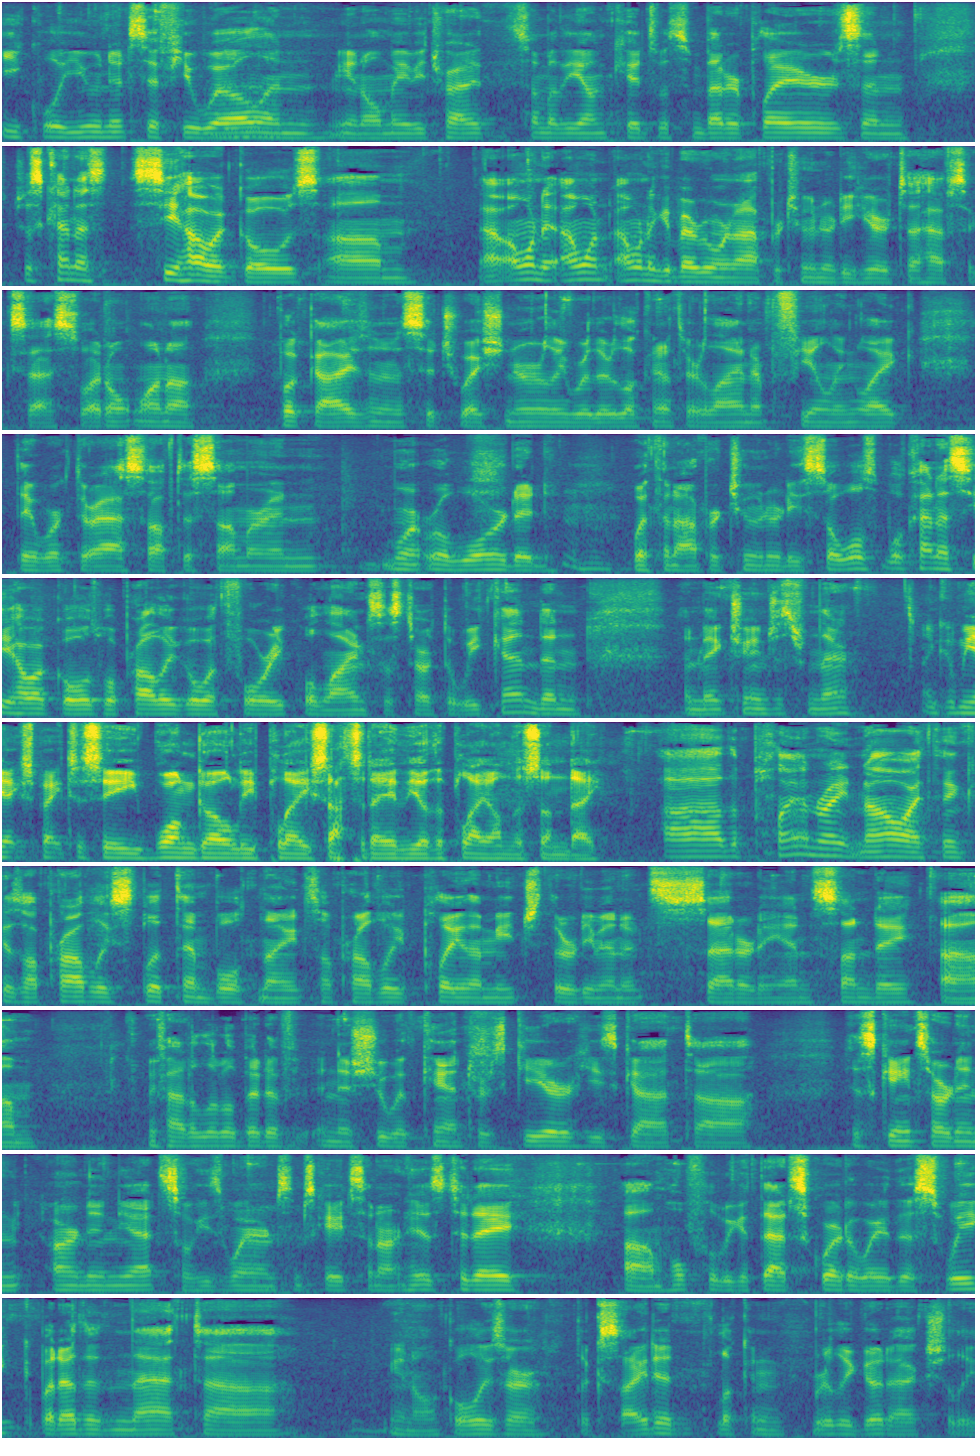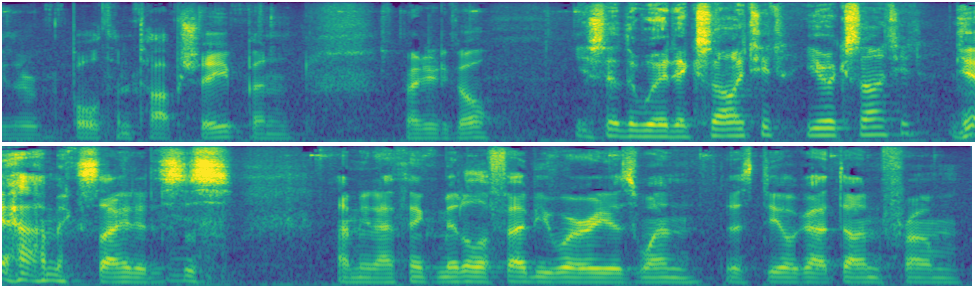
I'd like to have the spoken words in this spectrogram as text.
equal units, if you will, and you know maybe try some of the young kids with some better players and just kind of see how it goes. Um, I want to I want I want to give everyone an opportunity here to have success. So I don't want to put guys in a situation early where they're looking at their lineup feeling like they worked their ass off this summer and weren't rewarded mm-hmm. with an opportunity. So we'll we'll kind of see how it goes. We'll probably go with four equal lines to start the weekend and and make changes from there. And can we expect to see one goalie play Saturday and the other play on the Sunday? Uh, the plan right now, I think, is I'll probably split them both nights. I'll probably play them each 30 minutes Saturday and Sunday. Um, we've had a little bit of an issue with Cantor's gear. He's got uh, his skates aren't in, aren't in yet, so he's wearing some skates that aren't his today. Um, hopefully, we get that squared away this week. But other than that, uh, you know, goalies are excited, looking really good. Actually, they're both in top shape and ready to go. You said the word excited. You excited? Yeah, I'm excited. This yeah. is, I mean, I think middle of February is when this deal got done from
